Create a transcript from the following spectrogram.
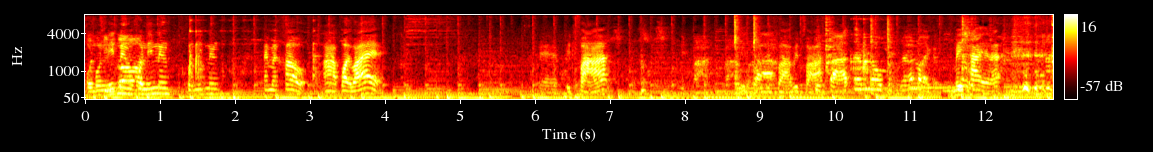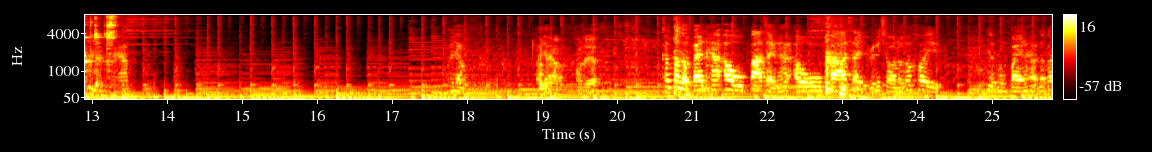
คนชิมนิดนึงก็คนนิดนึง คนนิดนึง ให้มันเข้า อ่า ปล่อยไว้โอเคปิดฝา ปิดฝาปิดฝาปิดฝาปิดฝา ปิดฝาปิดฝาเติมนมแล้วอร่อยกับดีไม่ใช่แล้วนะครับเอาอย่างเอาเลยครับเอาเลยขั้นตอนต่อไปนะฮะ เอาปลาใส่นะฮะ เอาปลาใส่ไว้ในช้อนแล้วก็ค่อยหยดลงไปนะฮะ แล้วก็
